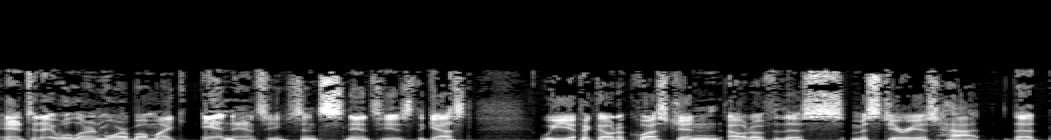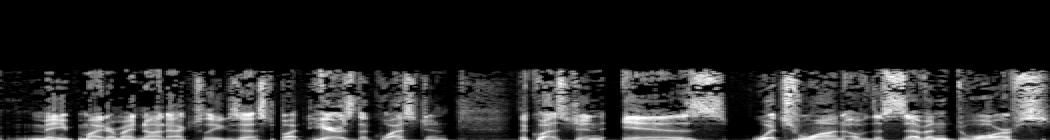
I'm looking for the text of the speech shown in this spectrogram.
And today we'll learn more about Mike and Nancy, since Nancy is the guest. We uh, pick out a question out of this mysterious hat that may, might or might not actually exist. But here's the question. The question is, which one of the seven dwarfs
